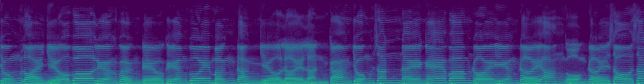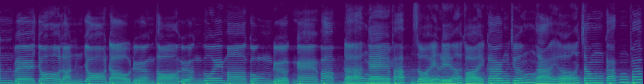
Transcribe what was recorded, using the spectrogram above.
chúng loài nhiều vô lượng vần đều khiến vui mừng đặng nhiều lời lành các chúng sanh này nghe pháp rồi hiện đời an ổn đời sau sanh về chỗ lành cho đạo đường thọ hướng vui mà cũng được nghe pháp Đã đã nghe pháp rồi lìa khỏi các chướng ngại ở trong các pháp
